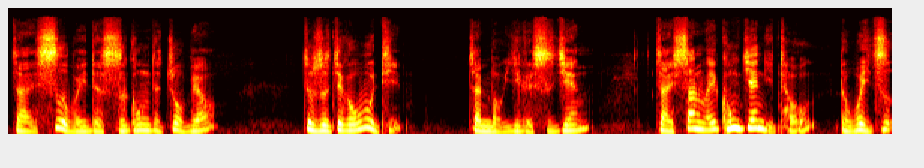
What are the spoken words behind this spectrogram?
在四维的时空的坐标，就是这个物体在某一个时间。在三维空间里头的位置，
